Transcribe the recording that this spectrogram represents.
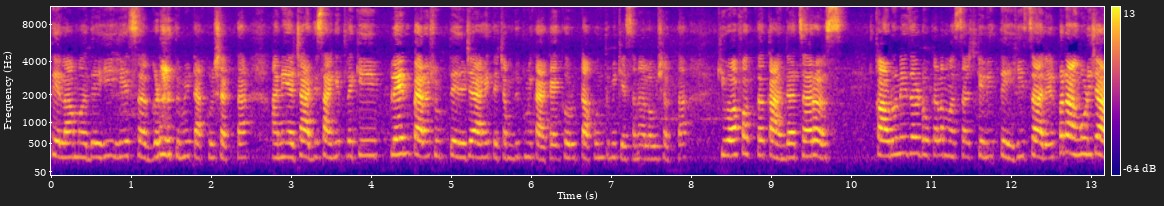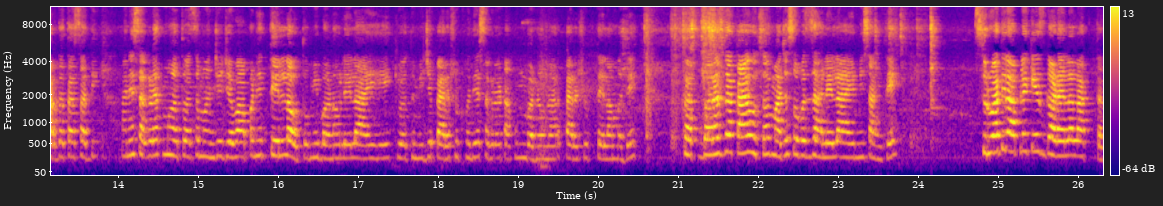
तेलामध्येही हे सगळं तुम्ही टाकू शकता. आणि याच्या आधी सांगितलं की प्लेन पॅराशूट तेल जे आहे त्याच्यामध्ये तुम्ही काय काय करू टाकून तुम्ही केसांना लावू शकता. किंवा फक्त कांद्याचा रस काढूनही जर डोक्याला मसाज केली तेही चालेल. पण आंघोळीच्या अर्धा तास आधी आणि सगळ्यात महत्त्वाचं म्हणजे जेव्हा आपण हे तेल लावतो मी बनवलेलं आहे हे किंवा तुम्ही जे पॅराशूटमध्ये सगळं टाकून बनवणार पॅराशूट तेलामध्ये. तर बऱ्याचदा काय होतं माझ्यासोबत झालेलं आहे मी सांगते. सुरुवातीला आपले केस गळायला लागतात.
